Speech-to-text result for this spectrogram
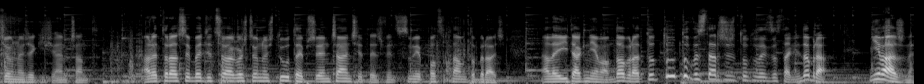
ściągnąć jakiś enchant. Ale to raczej będzie trzeba go ściągnąć tutaj, przy enchancie też, więc w sumie po co tam to brać? Ale i tak nie mam. Dobra, to, wystarczy, że to tutaj zostanie. Dobra, nieważne.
